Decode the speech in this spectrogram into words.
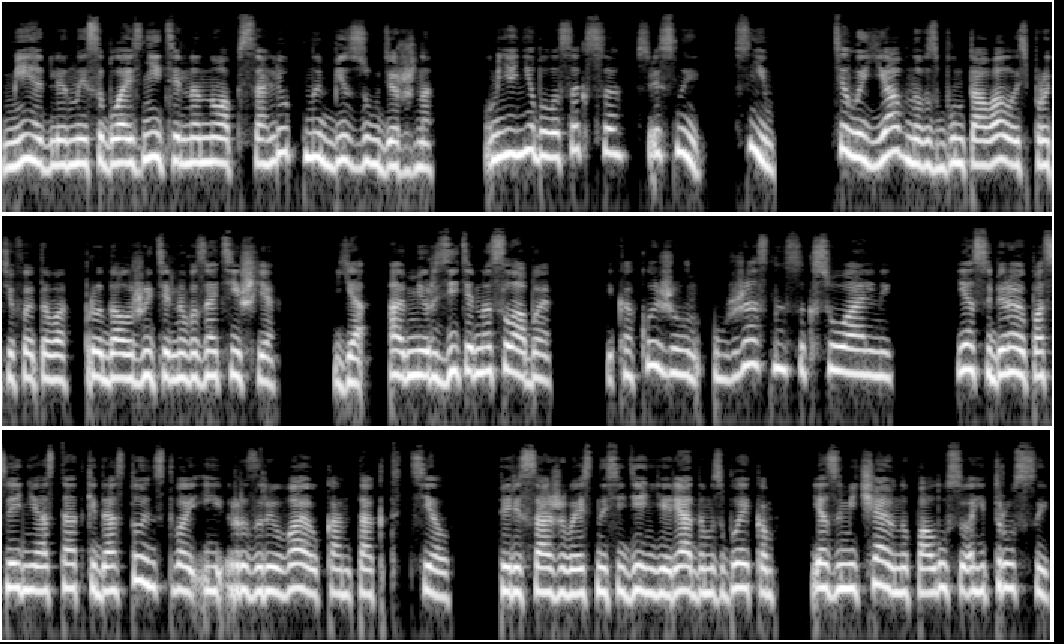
Медленно и соблазнительно, но абсолютно безудержно. У меня не было секса с весны. С ним. Тело явно взбунтовалось против этого продолжительного затишья. Я омерзительно слабая. И какой же он ужасно сексуальный. Я собираю последние остатки достоинства и разрываю контакт тел. Пересаживаясь на сиденье рядом с Блейком, я замечаю на полу свои трусы.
